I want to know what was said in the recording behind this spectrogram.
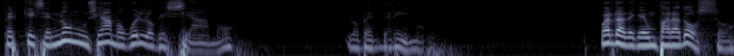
Perché se non usiamo quello che siamo, lo perderemo. Guardate che è un paradosso,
